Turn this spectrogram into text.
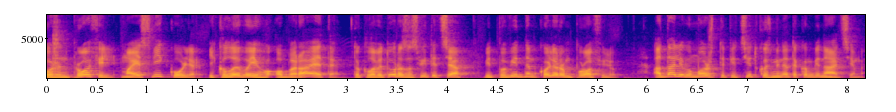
Кожен профіль має свій колір, і коли ви його обираєте, то клавіатура засвітиться відповідним кольором профілю. А далі ви можете підсвітку змінити комбінаціями,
